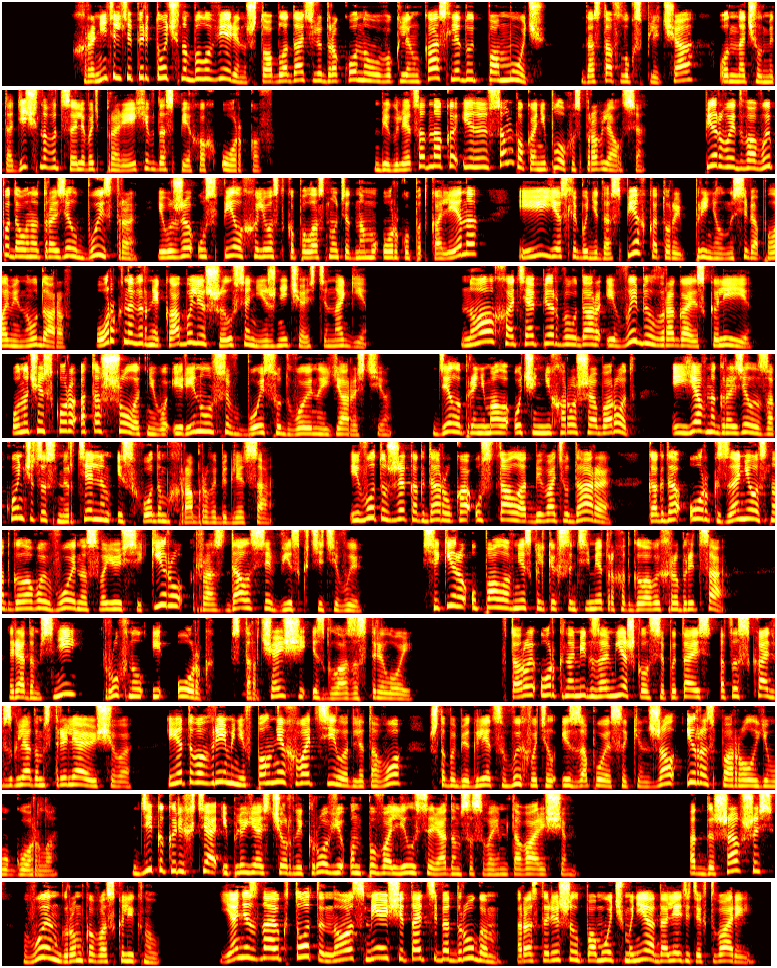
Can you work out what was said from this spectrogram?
Хранитель теперь точно был уверен, что обладателю драконового клинка следует помочь. Достав лук с плеча, он начал методично выцеливать прорехи в доспехах орков. Беглец, однако, и сам пока неплохо справлялся. Первые два выпада он отразил быстро и уже успел хлестко полоснуть одному орку под колено, и если бы не доспех, который принял на себя половину ударов, орк наверняка бы лишился нижней части ноги. Но, хотя первый удар и выбил врага из колеи, он очень скоро отошел от него и ринулся в бой с удвоенной яростью. Дело принимало очень нехороший оборот – и явно грозило закончиться смертельным исходом храброго беглеца. И вот уже когда рука устала отбивать удары, когда орк занес над головой воина свою секиру, раздался визг тетивы. Секира упала в нескольких сантиметрах от головы храбреца. Рядом с ней рухнул и орк, сторчащий из глаза стрелой. Второй орк на миг замешкался, пытаясь отыскать взглядом стреляющего, и этого времени вполне хватило для того, чтобы беглец выхватил из-за пояса кинжал и распорол ему горло. Дико кряхтя и плюясь черной кровью, он повалился рядом со своим товарищем. Отдышавшись, воин громко воскликнул. «Я не знаю, кто ты, но смею считать тебя другом, раз ты решил помочь мне одолеть этих тварей».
